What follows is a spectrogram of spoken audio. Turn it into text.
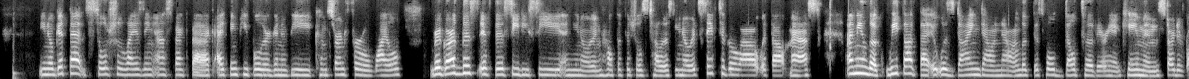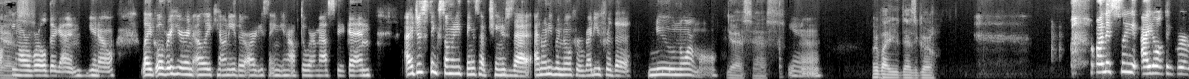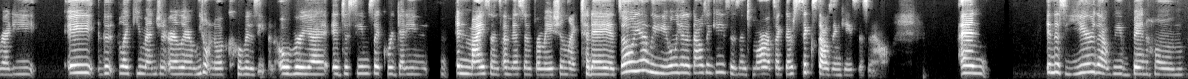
you know, get that socializing aspect back. I think people are going to be concerned for a while regardless if the CDC and you know and health officials tell us you know it's safe to go out without masks. I mean look we thought that it was dying down now and look this whole delta variant came and started rocking yes. our world again you know? Like over here in LA County they're already saying you have to wear a mask again. I just think so many things have changed that I don't even know if we're ready for the new normal. Yes yes. You know? What about you Desi girl? Honestly i don't think we're ready a the, like you mentioned earlier we don't know if covid is even over yet. It just seems like we're getting in my sense a misinformation. Like today it's oh yeah we only had a thousand cases and tomorrow it's like there's 6000 cases now. And in this year that we've been home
